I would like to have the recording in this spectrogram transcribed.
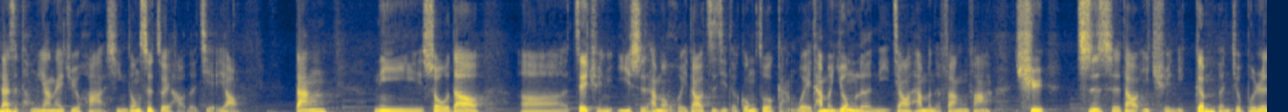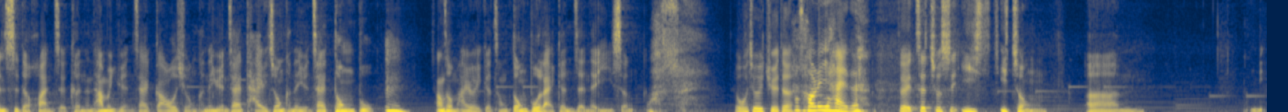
但是同样那句话，行动是最好的解药。当你收到。呃，这群医师他们回到自己的工作岗位，他们用了你教他们的方法去支持到一群你根本就不认识的患者，可能他们远在高雄，可能远在台中，可能远在东部。嗯，上次我们还有一个从东部来跟诊的医生。哇塞，我就会觉得他超厉害的。对，这就是一一种，嗯、呃，你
